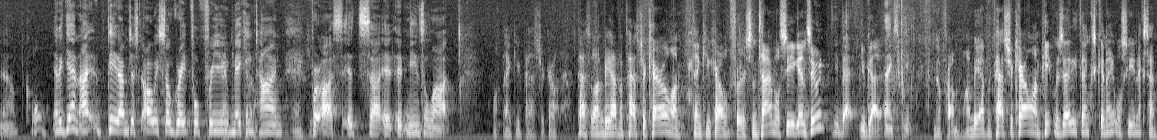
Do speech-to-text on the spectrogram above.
you know. Cool. And again, I, Pete, I'm just always so grateful for you Thank making Carol. time you. for us. It's, uh, it, it means a lot. Well, thank you, Pastor Carol. Pastor, on behalf of Pastor Carol, um, thank you, Carol, for some time. We'll see you again soon. You bet. You got it. Thanks, Pete. No problem. On behalf of Pastor Carol, I'm Pete Mezzetti. Thanks. Good night. We'll see you next time.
